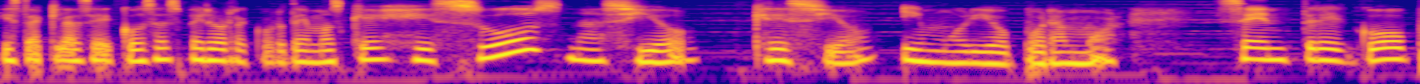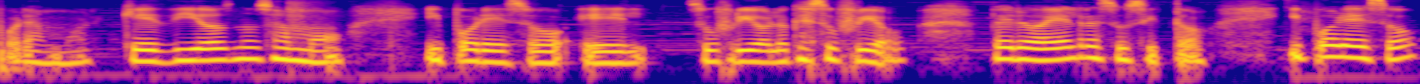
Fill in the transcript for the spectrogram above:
esta clase de cosas, pero recordemos que Jesús nació, creció y murió por amor se entregó por amor, que Dios nos amó y por eso Él sufrió lo que sufrió, pero Él resucitó. Y por eso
